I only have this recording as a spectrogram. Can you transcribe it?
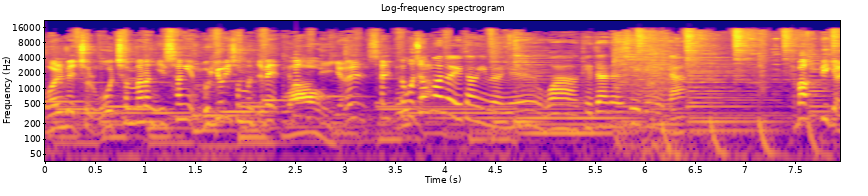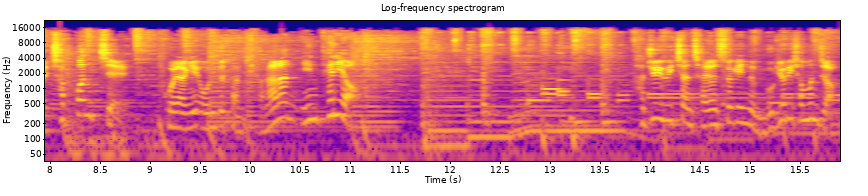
월 매출 5천만 원 이상의 무교리 전문점의. 대박 비결을 살펴보자. 5천만 원 이상이면은 와 대단한 수익입니다. 대박 비결 첫 번째 고향에 온 듯한 편안한 인테리어 파주에 위치한 자연 속에 있는 무교리 전문점.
